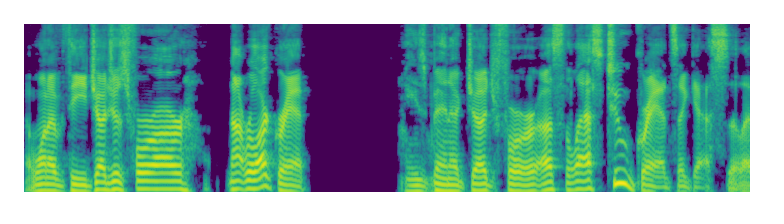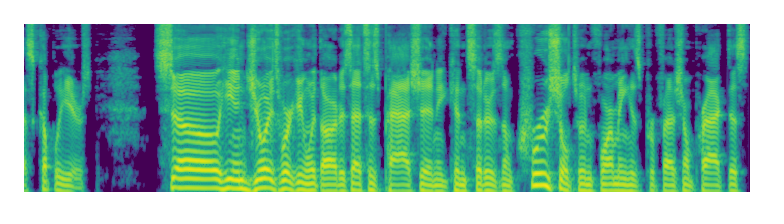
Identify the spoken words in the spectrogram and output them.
one of the judges for our Not Real Art grant. He's been a judge for us the last two grants, I guess, the last couple of years. So he enjoys working with artists. That's his passion. He considers them crucial to informing his professional practice.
